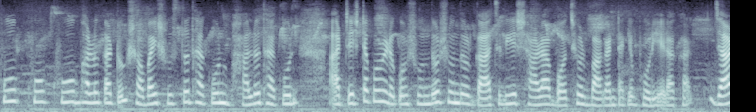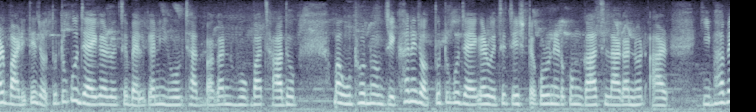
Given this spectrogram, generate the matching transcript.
খুব খুব খুব ভালো কাটুক। সবাই সুস্থ থাকুন, ভালো থাকুন। আর চেষ্টা করুন এরকম সুন্দর সুন্দর গাছ দিয়ে সারা বছর বাগানটাকে ভরিয়ে রাখার। যার বাড়িতে যতটুকু জায়গা রয়েছে, ব্যালকানি হোক, ছাদ বাগান হোক বা ছাদ হোক বা উঠোন হোক, যেখানে যতটুকু জায়গা রয়েছে, চেষ্টা করুন এরকম গাছ লাগানোর। আর কীভাবে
